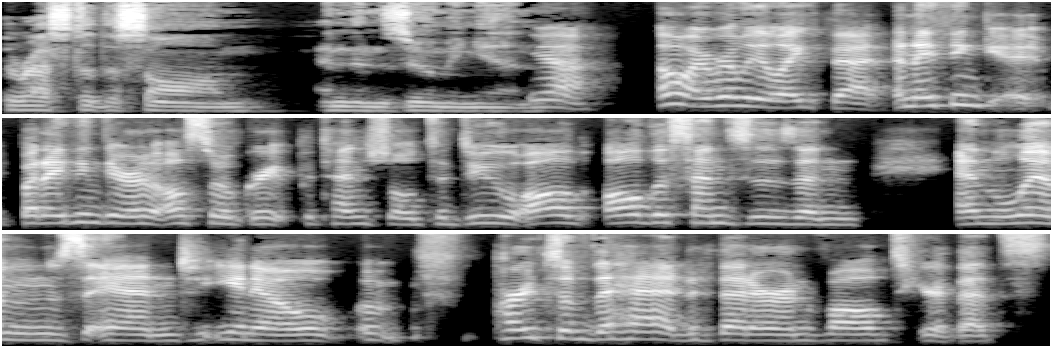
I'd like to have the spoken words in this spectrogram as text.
the rest of the psalm and then zooming in. Yeah. Oh, I really like that, and I think, but I think there's also great potential to do all all the senses and and limbs and you know um, parts of the head that are involved here. That's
